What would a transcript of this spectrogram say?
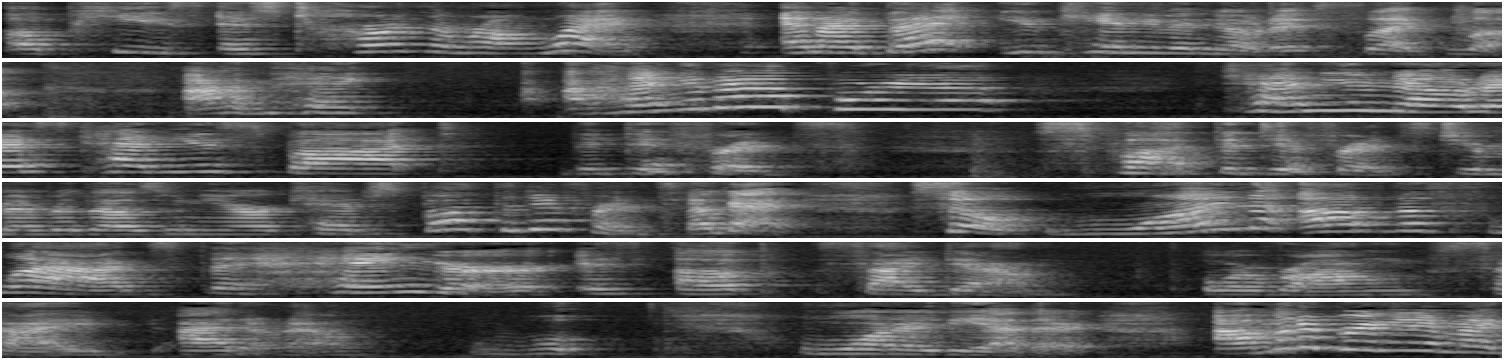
a piece, is turned the wrong way. And I bet you can't even notice. Like, look, I'm hang I hang it up for you. Can you notice? Can you spot the difference? Spot the difference. Do you remember those when you were a kid? Spot the difference. Okay, so one of the flags, the hanger, is upside down or wrong side. I don't know. One or the other. I'm going to bring it in my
